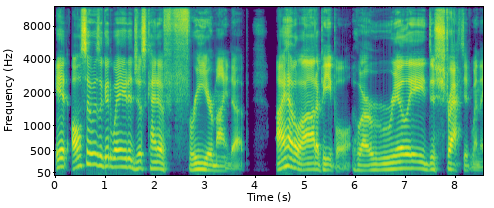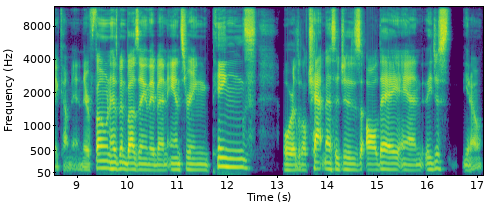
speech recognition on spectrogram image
it also is a good way to just kind of free your mind up. I have a lot of people who are really distracted when they come in. Their phone has been buzzing, they've been answering pings or little chat messages all day, and they just, you know,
